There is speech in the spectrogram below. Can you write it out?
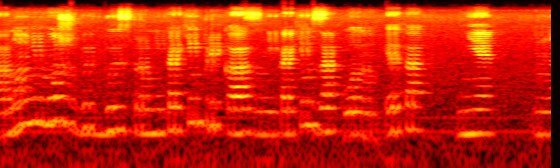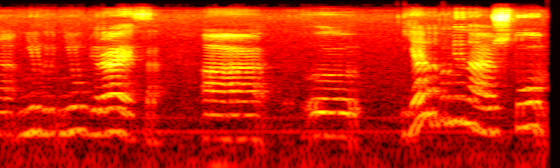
Оно не может быть быстрым, никаким приказом, никаким законом. Это не, не, не убирается. А, э, я напоминаю, что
